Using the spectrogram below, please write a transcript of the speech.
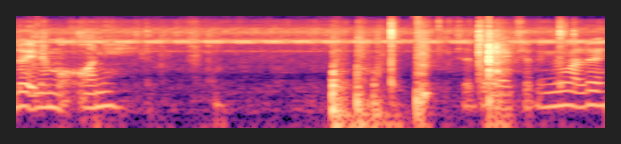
เลยในหมอนี่จะแตกจะเป็นนวดเลย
